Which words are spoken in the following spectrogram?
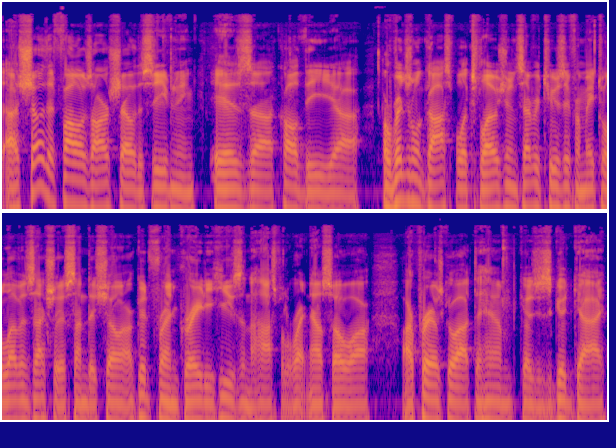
a show that follows our show this evening is uh, called the uh, Original Gospel Explosions. Every Tuesday from 8 to 11 is actually a Sunday show. Our good friend Grady, he's in the hospital right now, so uh, our prayers go out to him because he's a good guy.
